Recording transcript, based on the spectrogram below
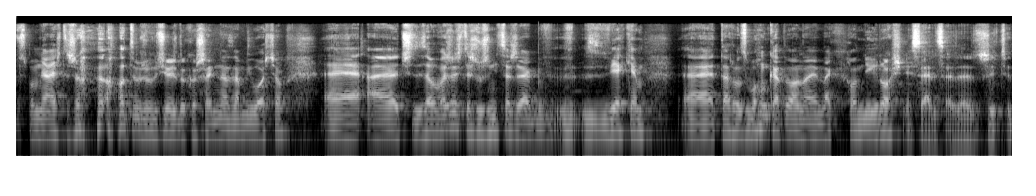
wspomniałeś też o, o tym, że wróciłeś do Koszalina za miłością. E, e, czy zauważyłeś też różnicę, że jakby z wiekiem e, ta rozłąka, to ona jednak od niej rośnie serce, że życie...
